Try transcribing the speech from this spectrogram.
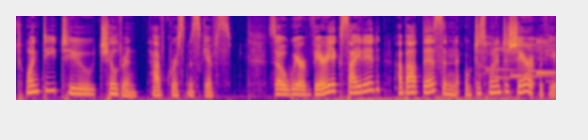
22 children have Christmas gifts. So we're very excited about this and just wanted to share it with you.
